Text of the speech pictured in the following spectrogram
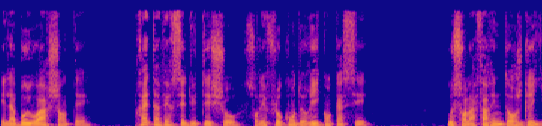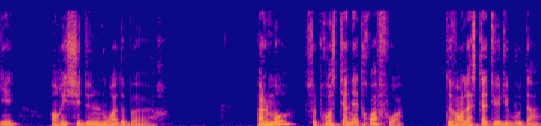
et la bouilloire chantait, prête à verser du thé chaud sur les flocons de riz concassés ou sur la farine d'orge grillée enrichie d'une noix de beurre. Palmo se prosternait trois fois devant la statue du Bouddha,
